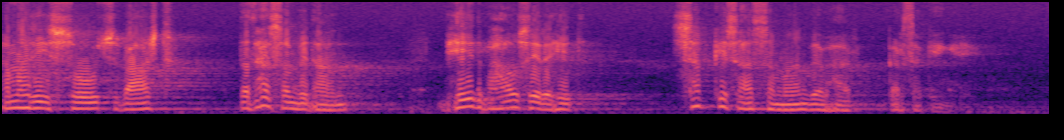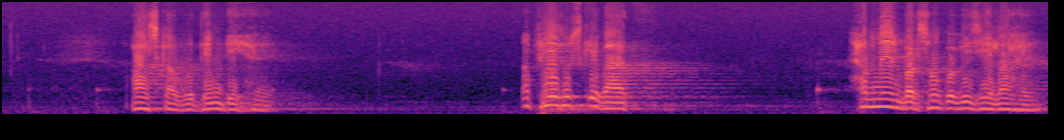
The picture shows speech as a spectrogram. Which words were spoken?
हमारी सोच, राष्ट्र तथा संविधान भेदभाव से रहित सबके साथ समान व्यवहार कर सकेंगे। आज का वो दिन भी है। और फिर उसके बाद हमने इन वर्षों को भी झेला है।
